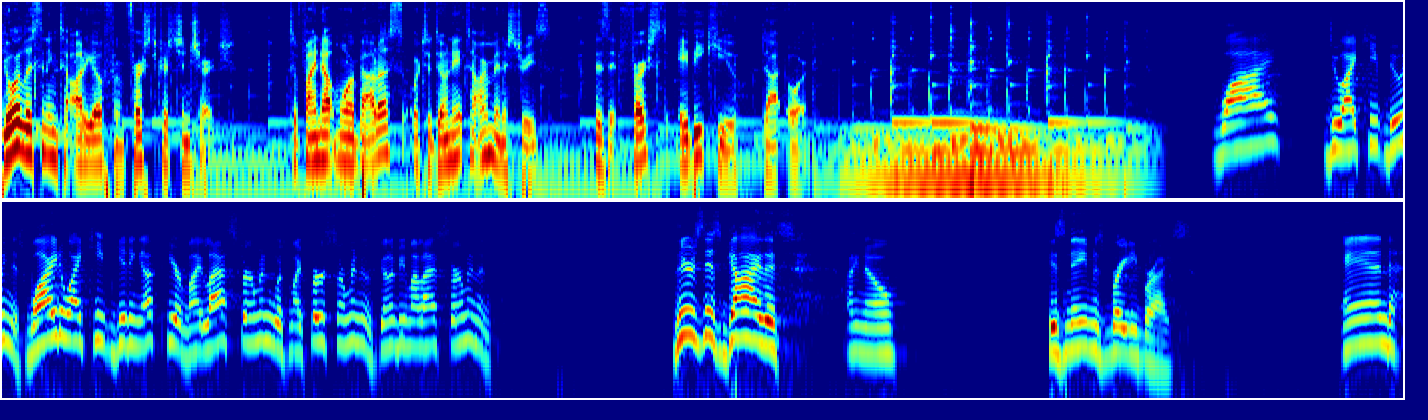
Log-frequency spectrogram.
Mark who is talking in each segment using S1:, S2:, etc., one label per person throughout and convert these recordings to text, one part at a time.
S1: You're listening to audio from First Christian Church. To find out more about us or to donate to our ministries, visit firstabq.org.
S2: Why do I keep doing this? Why do I keep getting up here? My last sermon was my first sermon. It was going to be my last sermon. And there's this guy that's, I know, his name is Brady Bryce. And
